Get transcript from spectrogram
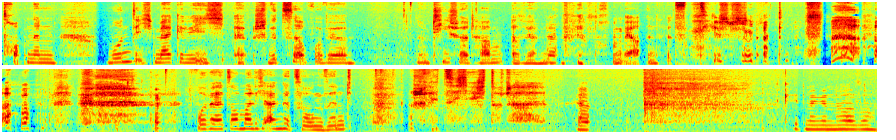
trockenen Mund. Ich merke, wie ich äh, schwitze, obwohl wir ein T-Shirt haben. Also wir haben, noch, wir haben noch mehr an als ein T-Shirt. Aber obwohl wir halt sommerlich angezogen sind, schwitze ich echt total. Ja. Geht mir genauso.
